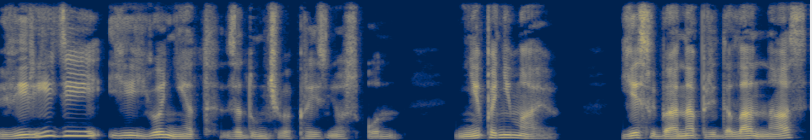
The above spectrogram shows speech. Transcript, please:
«В Веридии ее нет», — задумчиво произнес он. «Не понимаю. Если бы она предала нас,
